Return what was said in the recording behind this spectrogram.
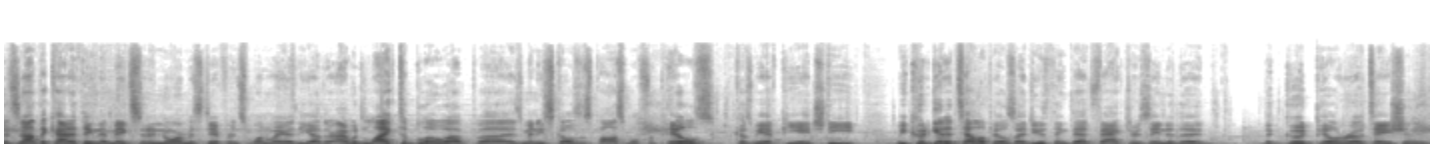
It's not the kind of thing that makes an enormous difference one way or the other. I would like to blow up uh, as many skulls as possible for pills because we have PhD. We could get a telepills. I do think that factors into the, the good pill rotation.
